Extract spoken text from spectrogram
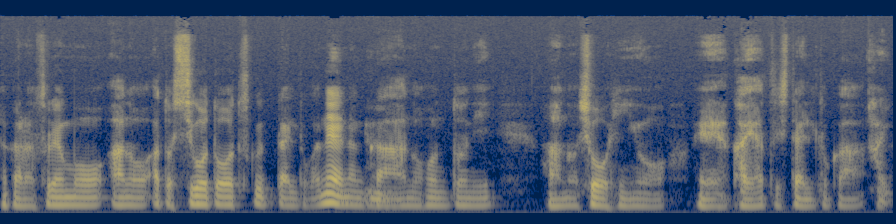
だからそれも、あの、あと仕事を作ったりとかね、なんか、うんあの、本当に、あの、商品を、えー開発したりとか、はい。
